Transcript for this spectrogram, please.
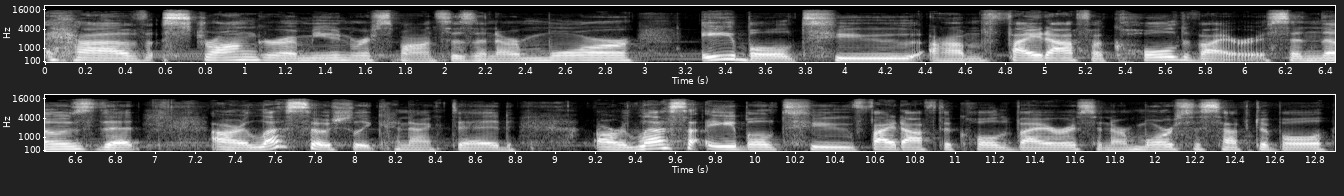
have stronger immune responses and are more able to um, fight off a cold virus, and those that are less socially connected are less able to fight off the cold virus and are more susceptible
